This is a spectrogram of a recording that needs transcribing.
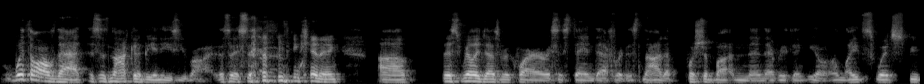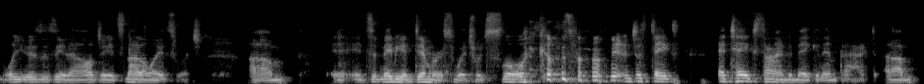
with all of that, this is not going to be an easy ride. As I said at the beginning, uh, this really does require a sustained effort. It's not a push a button and everything, you know, a light switch people use as the analogy. It's not a light switch. Um, it, it's maybe a dimmer switch, which slowly goes on. It just takes, it takes time to make an impact. Um,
